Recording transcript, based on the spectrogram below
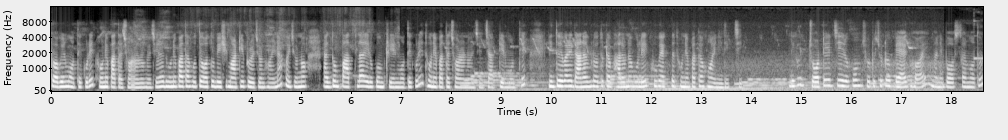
টবের মধ্যে করে ধনেপাতা ছড়ানো হয়েছিল। ধনেপাতা হতে অত বেশি মাটির প্রয়োজন হয় না। ওই জন্য একদম পাতলা এরকম ট্রের মধ্যে করে ধনেপাতা ছড়ানো হয়েছে চারটের মধ্যে। কিন্তু এবারে দানাগুলো অতটা ভালো না বলে খুব একটা ধনেপাতা হয়নি দেখছি। দেখুন চটের যে এরকম ছোট, ছোট ব্যাগ হয় মানে বস্তার মতন,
